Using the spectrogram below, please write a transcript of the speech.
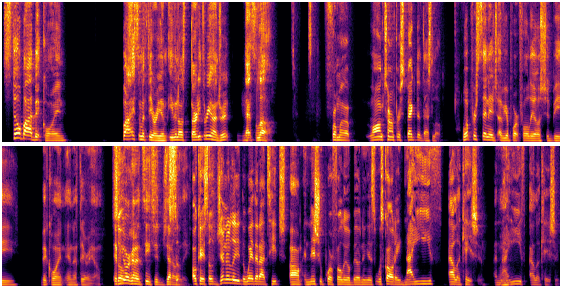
still buy Bitcoin, buy some Ethereum, even though it's 3,300. Mhm. That's low. From a long term perspective, that's low. What percentage of your portfolio should be Bitcoin and Ethereum? If So- you are going to teach it generally, So- okay, so generally the way that I teach um, initial portfolio building is what's called a naive allocation. A Mhm. naive allocation.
